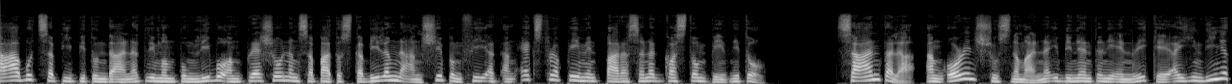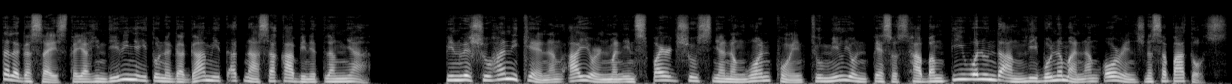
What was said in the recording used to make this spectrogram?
aabot sa P750,000 ang presyo ng sapatos kabilang na ang shipping fee at ang extra payment para sa nag-custom paint nito. Saan tala, ang orange shoes naman na ibinenta ni Enrique ay hindi niya talaga size kaya hindi rin niya ito nagagamit at nasa cabinet lang niya. Pinresyuhan ni Ken ang Iron Man inspired shoes niya ng 1.2 million pesos habang P800,000 naman ang orange na sapatos.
